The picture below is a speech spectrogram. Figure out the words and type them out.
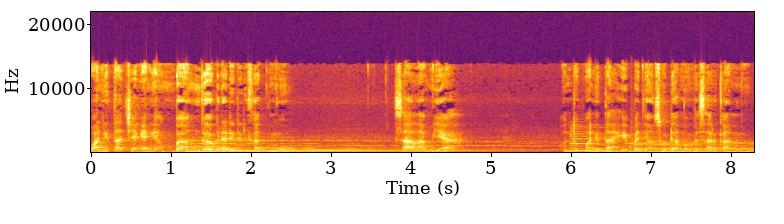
wanita cengeng yang bangga berada di dekatmu. Salam ya untuk wanita hebat yang sudah membesarkanmu.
